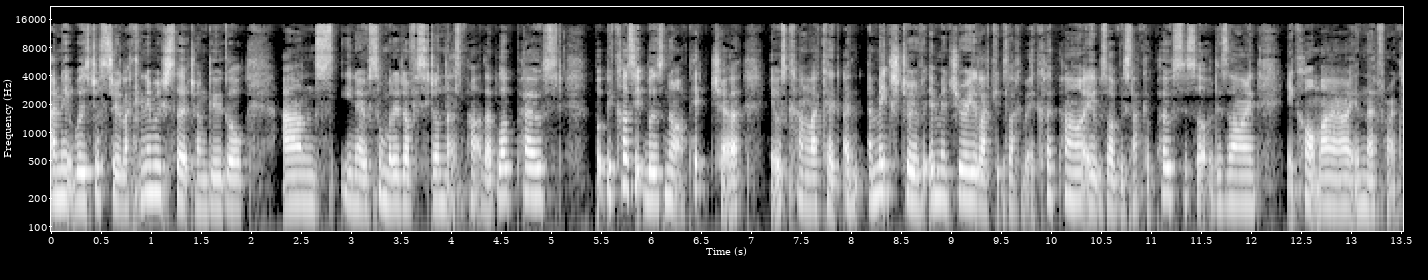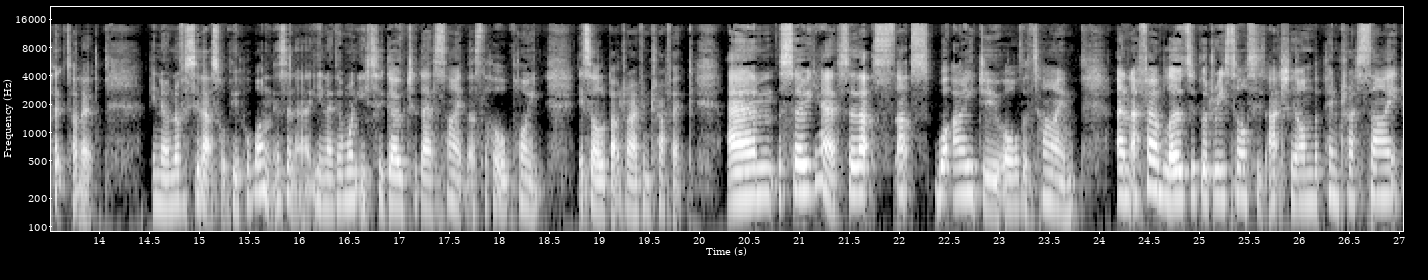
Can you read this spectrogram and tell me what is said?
and it was just through like an image search on google and you know someone had obviously done that as part of their blog post but because it was not a picture it was kind of like a, a, a mixture of imagery like it was like a bit of clip art it was obviously like a poster sort of design it caught my eye and therefore i clicked on it you know, and obviously that's what people want, isn't it? You know, they want you to go to their site. That's the whole point. It's all about driving traffic. Um, so yeah, so that's that's what I do all the time, and I found loads of good resources actually on the Pinterest site.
